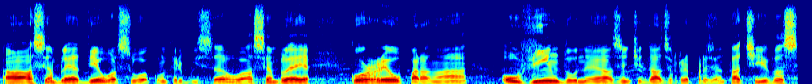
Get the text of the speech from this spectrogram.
A Assembleia deu a sua contribuição, a Assembleia correu o Paraná, ouvindo né, as entidades representativas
